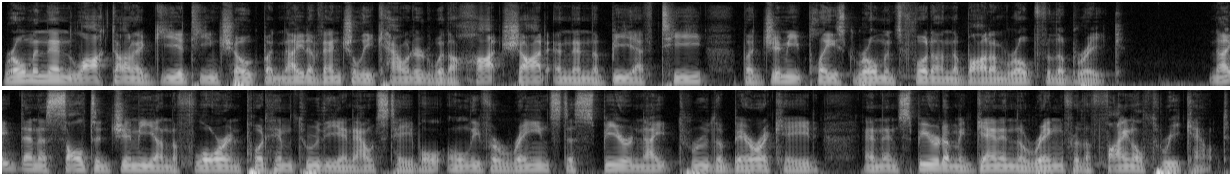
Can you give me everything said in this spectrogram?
Roman then locked on a guillotine choke, but Knight eventually countered with a hot shot and then the BFT, but Jimmy placed Roman's foot on the bottom rope for the break. Knight then assaulted Jimmy on the floor and put him through the announce table, only for Reigns to spear Knight through the barricade and then speared him again in the ring for the final three count.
